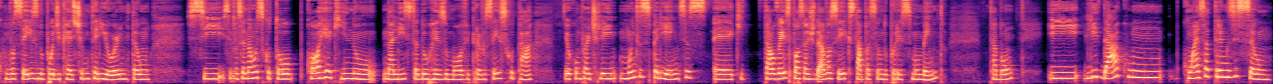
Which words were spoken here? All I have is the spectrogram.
com vocês no podcast anterior, então se, se você não escutou, corre aqui no, na lista do Resumove para você escutar. Eu compartilhei muitas experiências é, que talvez possa ajudar você que está passando por esse momento, tá bom? E lidar com, com essa transição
